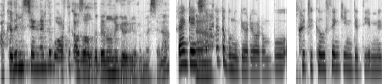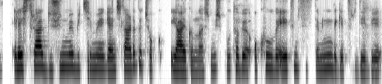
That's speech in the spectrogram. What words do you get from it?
Akademisyenlerde bu artık azaldı. Ben onu görüyorum mesela. Ben gençlerde ee, de bunu görüyorum. Bu critical thinking dediğimiz eleştirel düşünme biçimi gençlerde de çok yaygınlaşmış. Bu tabii okul ve eğitim sisteminin de getirdiği bir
